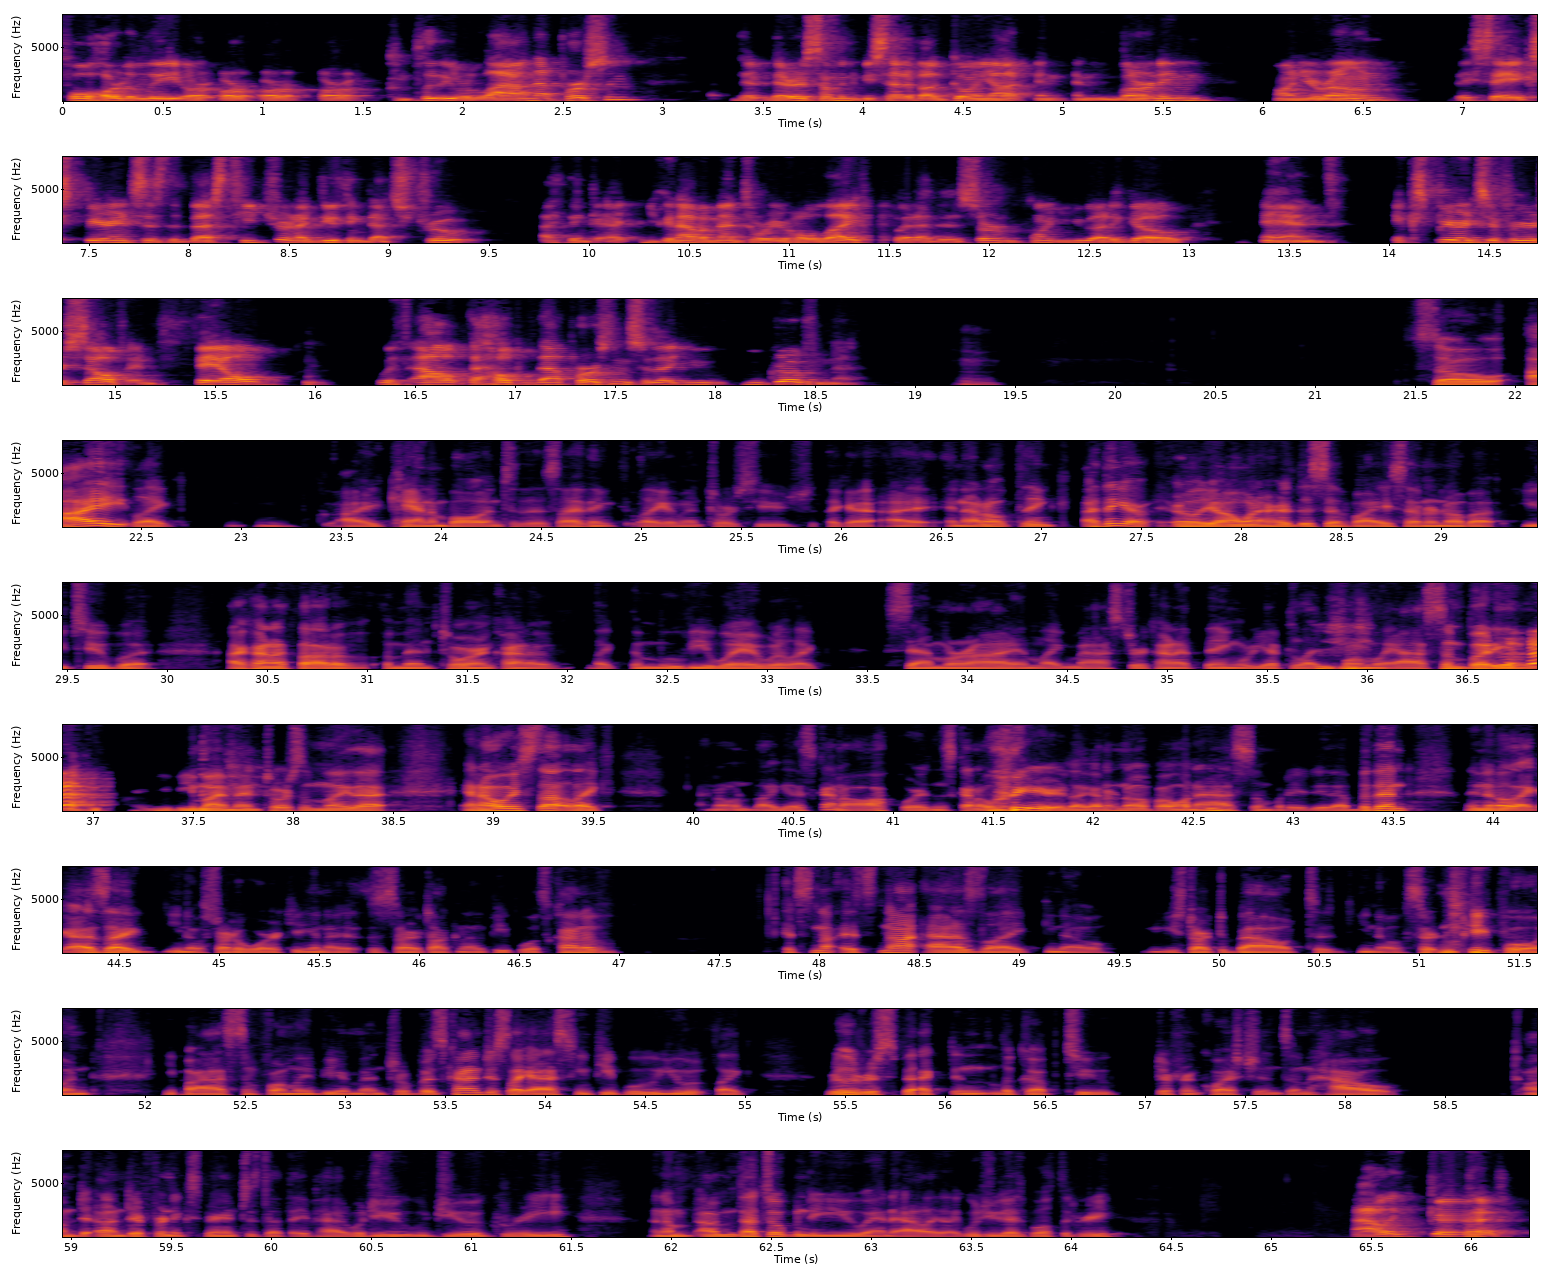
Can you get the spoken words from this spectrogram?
full heartedly or, or, or, or, completely rely on that person. There, there is something to be said about going out and, and learning on your own they say experience is the best teacher, and I do think that's true. I think uh, you can have a mentor your whole life, but at a certain point, you got to go and experience it for yourself and fail without the help of that person, so that you you grow from that. Hmm. So I like I cannonball into this. I think like a mentor is huge. Like I, I and I don't think I think early on when I heard this advice, I don't know about you but I kind of thought of a mentor in kind of like the movie way, where like samurai and like master kind of thing where you have to like formally ask somebody like, you be my mentor? or something like that and i always thought like i don't like it's kind of awkward and it's kind of weird like i don't know if i want to mm-hmm. ask somebody to do that. But then you know like as i you know started working and i started talking to other people it's kind of it's not it's not as like you know you start to bow to you know certain people and you know ask them formally be your mentor but it's kind of just like asking people who you like really respect and look up to different questions and how on, on different experiences that they've had. Would you would you agree and I'm, I'm that's open to you and Ali. Like, would you guys both agree? Ali, go ahead.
